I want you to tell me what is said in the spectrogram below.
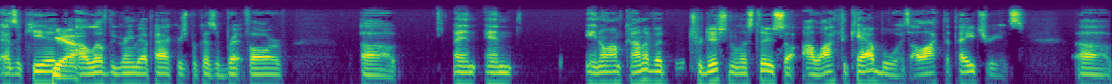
as a kid. Yeah. I love the Green Bay Packers because of Brett Favre, uh, and and you know I'm kind of a traditionalist too. So I like the Cowboys. I like the Patriots. Uh,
